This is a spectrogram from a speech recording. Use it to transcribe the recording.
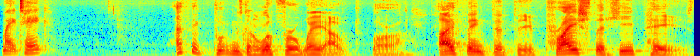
might take? I think Putin's going to look for a way out, Laura. I think that the price that he pays,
